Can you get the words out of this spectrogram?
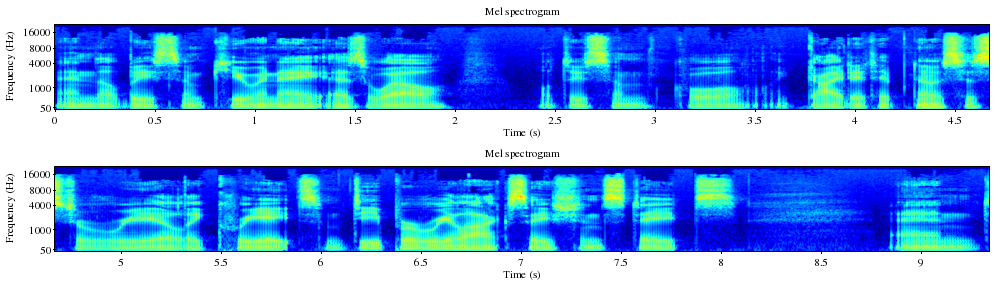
and there'll be some Q&A as well. We'll do some cool guided hypnosis to really create some deeper relaxation states and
